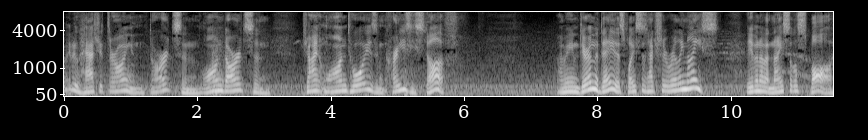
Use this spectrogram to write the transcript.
They do hatchet throwing and darts and lawn darts and giant lawn toys and crazy stuff. I mean, during the day, this place is actually really nice. They even have a nice little spa.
